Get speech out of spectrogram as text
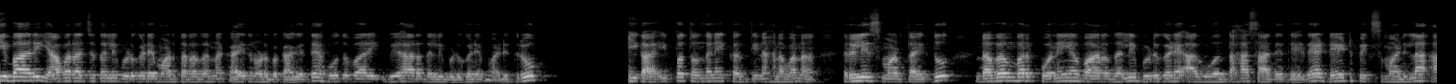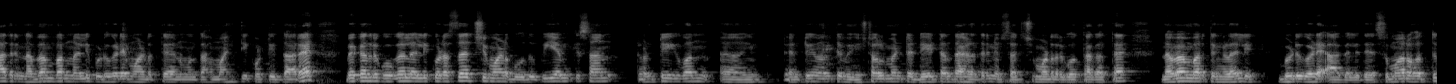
ಈ ಬಾರಿ ಯಾವ ರಾಜ್ಯದಲ್ಲಿ ಬಿಡುಗಡೆ ಮಾಡ್ತಾರ ಅದನ್ನ ಕಾಯ್ದು ನೋಡಬೇಕಾಗುತ್ತೆ. ಹೋದ ಬಾರಿ ಬಿಹಾರದಲ್ಲಿ ಬಿಡುಗಡೆ ಮಾಡಿದ್ರು. ಈಗ ಇಪ್ಪತ್ತೊಂದನೇ ಕಂತಿನ ಹಣವನ್ನ ರಿಲೀಸ್ ಮಾಡ್ತಾ ಇದ್ದು, ನವೆಂಬರ್ ಕೊನೆಯ ವಾರದಲ್ಲಿ ಬಿಡುಗಡೆ ಆಗುವಂತಹ ಸಾಧ್ಯತೆ ಇದೆ. ಡೇಟ್ ಫಿಕ್ಸ್ ಮಾಡಿಲ್ಲ, ಆದ್ರೆ ನವೆಂಬರ್ನಲ್ಲಿ ಬಿಡುಗಡೆ ಮಾಡುತ್ತೆ ಅನ್ನುವಂತಹ ಮಾಹಿತಿ ಕೊಟ್ಟಿದ್ದಾರೆ. ಬೇಕಾದ್ರೆ ಗೂಗಲ್ ಅಲ್ಲಿ ಕೂಡ ಸರ್ಚ್ ಮಾಡಬಹುದು. P M Kisan twenty one twenty one installment date ಅಂತ ಹೇಳಿದ್ರೆ ನೀವು ಸರ್ಚ್ ಮಾಡಿದ್ರೆ ಗೊತ್ತಾಗುತ್ತೆ. ನವೆಂಬರ್ ತಿಂಗಳಲ್ಲಿ ಬಿಡುಗಡೆ ಆಗಲಿದೆ. ಸುಮಾರು ಹತ್ತು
